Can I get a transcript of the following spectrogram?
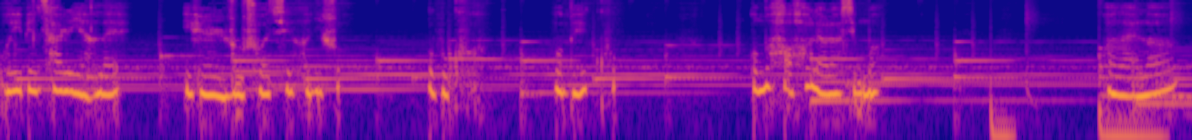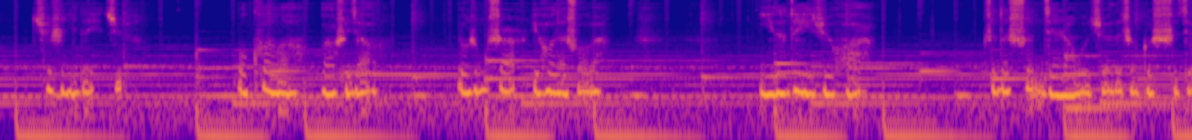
我一边擦着眼泪，一边忍住啜泣和你说：“我不哭，我没哭，我们好好聊聊行吗？”换来了，却是你的一句：“我困了，我要睡觉了，有什么事儿以后再说吧。”你的那一句话，真的瞬间让我觉得整个世界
